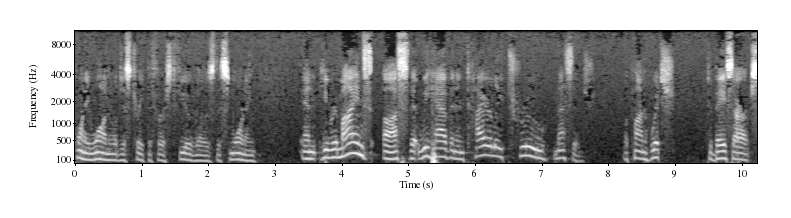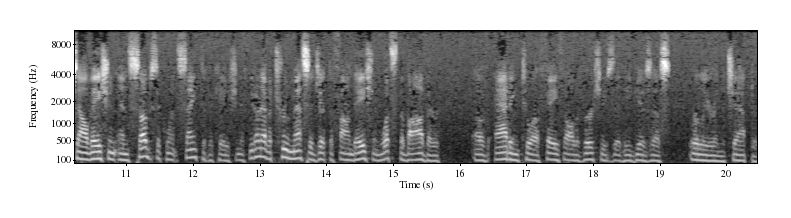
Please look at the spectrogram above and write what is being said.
21. We'll just treat the first few of those this morning. And he reminds us that we have an entirely true message upon which to base our salvation and subsequent sanctification. If we don't have a true message at the foundation, what's the bother of adding to our faith all the virtues that he gives us earlier in the chapter?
